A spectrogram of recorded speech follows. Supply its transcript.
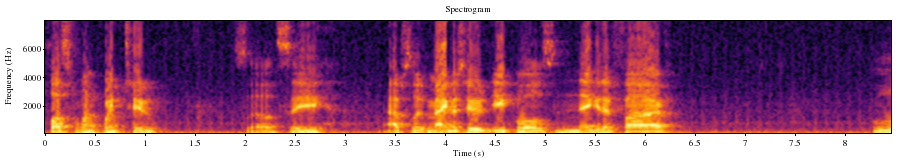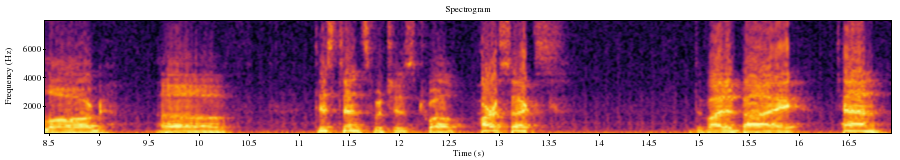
plus 1.2. So let's see, absolute magnitude equals negative 5 log of distance, which is 12 parsecs, divided by 10,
